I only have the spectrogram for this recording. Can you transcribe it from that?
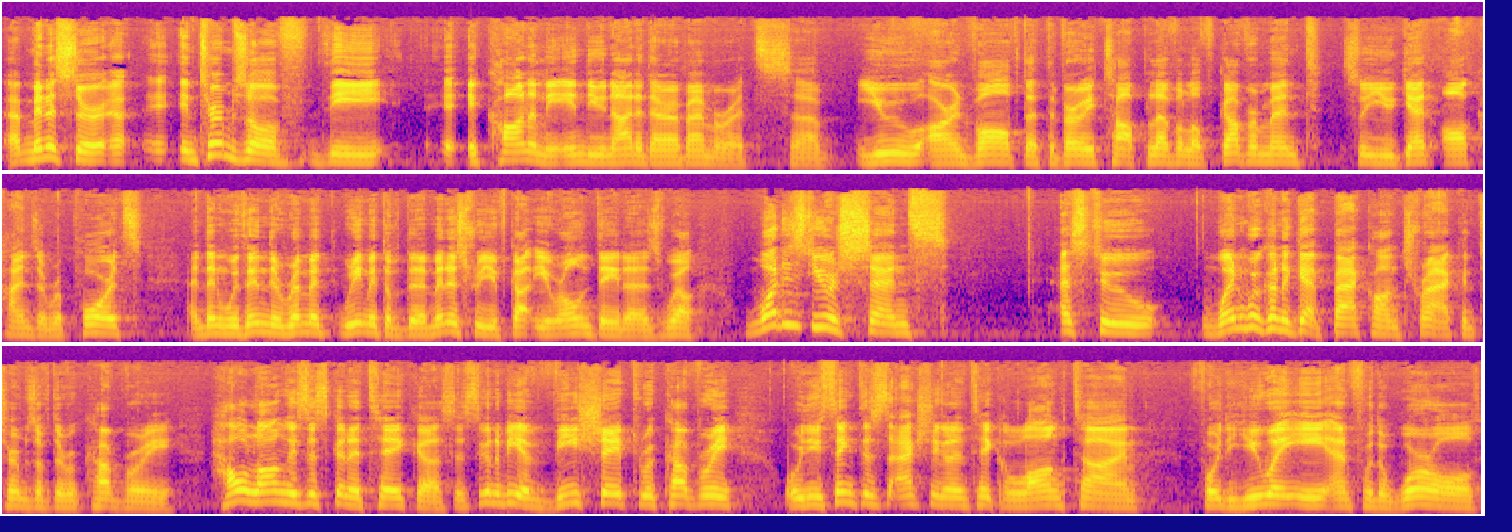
Uh, Minister, uh, in terms of the economy in the United Arab Emirates, uh, you are involved at the very top level of government, so you get all kinds of reports. And then within the remit, remit of the ministry, you've got your own data as well. What is your sense as to when we're going to get back on track in terms of the recovery? How long is this going to take us? Is it going to be a V shaped recovery, or do you think this is actually going to take a long time for the UAE and for the world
